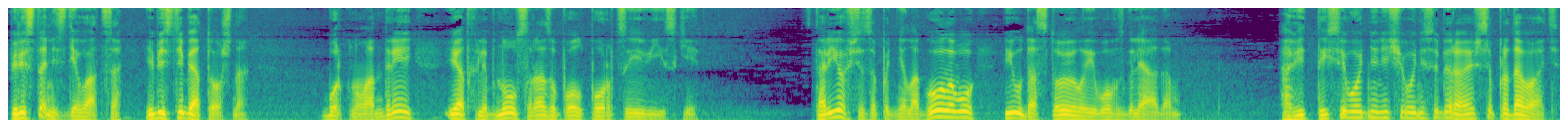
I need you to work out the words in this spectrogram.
«Перестань издеваться, и без тебя тошно», — буркнул Андрей и отхлебнул сразу полпорции виски. Старьевщица подняла голову и удостоила его взглядом. — а ведь ты сегодня ничего не собираешься продавать.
